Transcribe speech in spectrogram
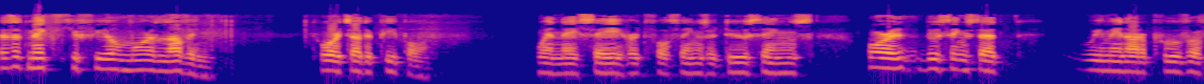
does it make you feel more loving towards other people when they say hurtful things or do things or do things that we may not approve of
